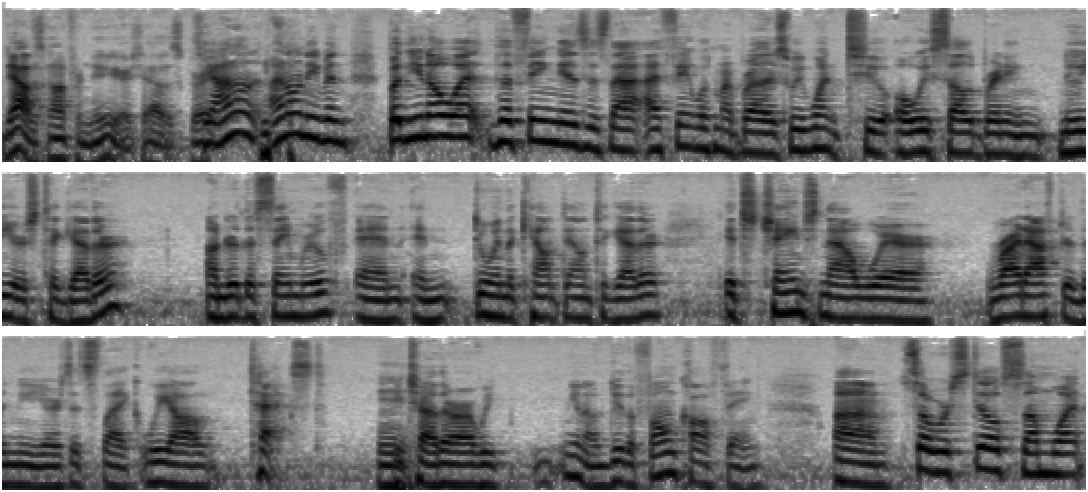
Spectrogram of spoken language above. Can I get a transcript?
Yeah, I was gone for New Year's. Yeah, it was great. See, I don't, I don't even. But you know what? The thing is, is that I think with my brothers, we went to always celebrating New Year's together, under the same roof, and and doing the countdown together. It's changed now, where right after the New Year's, it's like we all text Mm. each other, or we, you know, do the phone call thing. Um, so we're still somewhat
